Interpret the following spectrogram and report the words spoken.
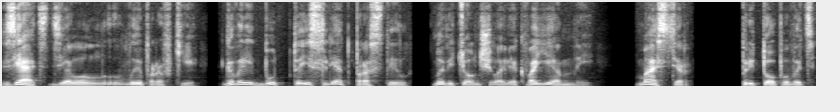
Зять делал выправки, говорит, будто и след простыл, но ведь он человек военный, мастер притопывать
